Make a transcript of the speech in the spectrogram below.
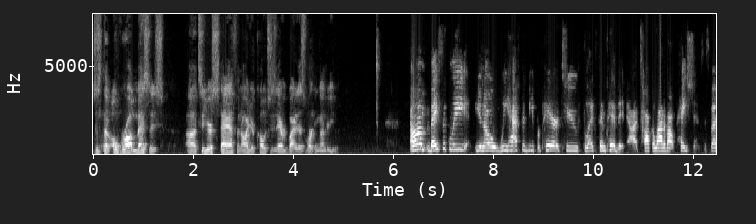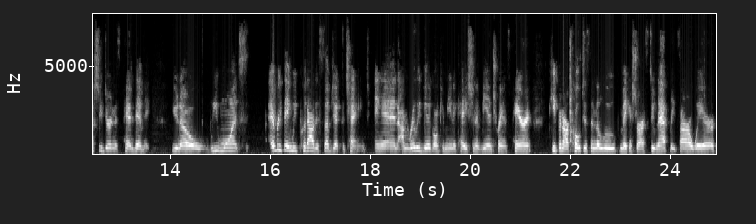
just the overall message uh, to your staff and all your coaches, everybody that's working under you? Um, basically, you know, we have to be prepared to flex and pivot. I talk a lot about patience, especially during this pandemic. You know, we want everything we put out is subject to change. And I'm really big on communication and being transparent, keeping our coaches in the loop, making sure our student athletes are aware.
